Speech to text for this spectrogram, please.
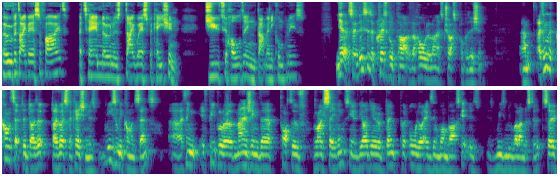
over diversified, a term known as diworsification, due to holding that many companies? Yeah, so this is a critical part of the whole Alliance Trust proposition. Um, I think the concept of diversification is reasonably common sense. Uh, I think if people are managing their pot of life savings, you know, the idea of don't put all your eggs in one basket is, is reasonably well understood. So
